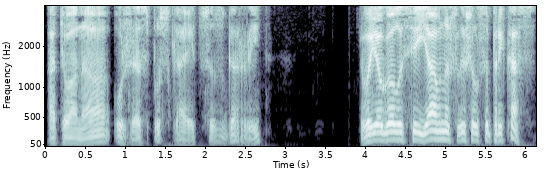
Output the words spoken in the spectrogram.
а то она уже спускается с горы. В ее голосе явно слышался приказ,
